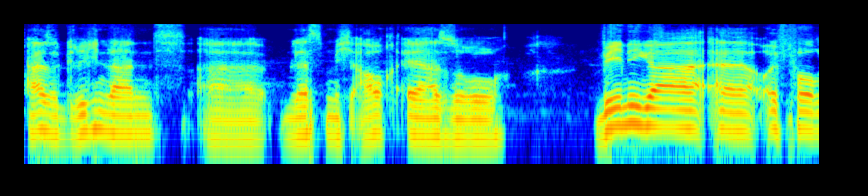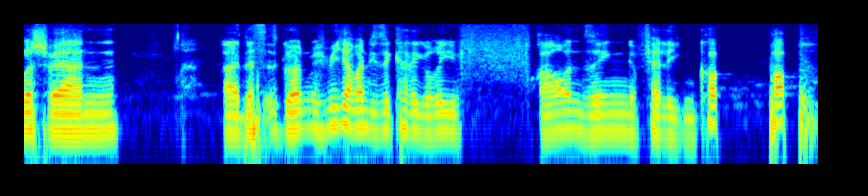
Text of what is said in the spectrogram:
Also Griechenland äh, lässt mich auch eher so weniger äh, euphorisch werden. Äh, das ist, gehört mich auch in diese Kategorie Frauen singen gefälligen Pop.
